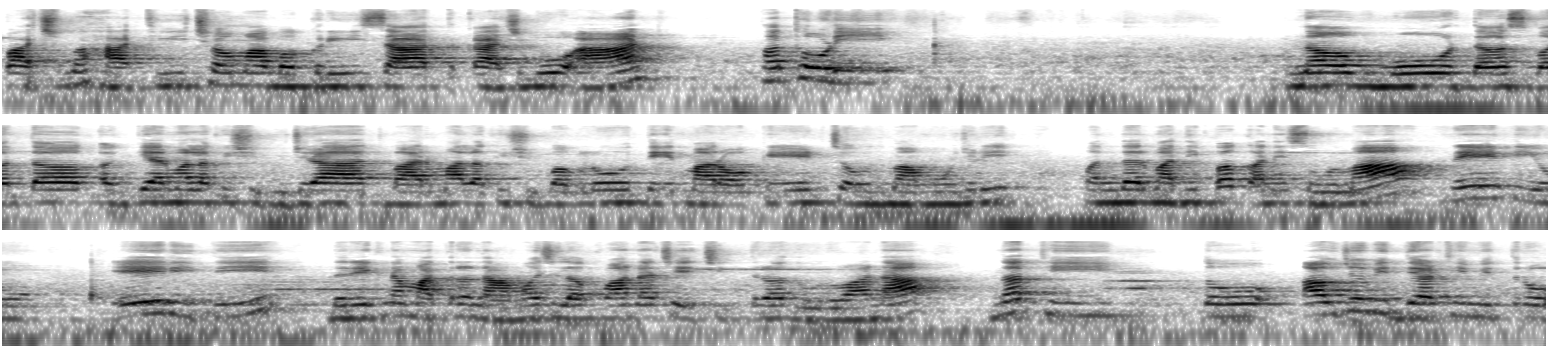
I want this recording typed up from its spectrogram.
પાંચમાં હાથી, છમાં બકરી, સાત કાચબો, આઠ હથોડી. નવ મોર, દસ બતક, અગિયારમાં લખીશું ગુજરાત, બારમાં લખીશું બગલો, તેરમાં રોકેટ, ચૌદમાં મોજડી, પંદરમાં દીપક અને સોળમાં રેટિયો. એ રીતે દરેકના માત્ર નામ જ લખવાના છે, ચિત્ર દોરવાના નથી. તો આવજો વિદ્યાર્થી મિત્રો.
